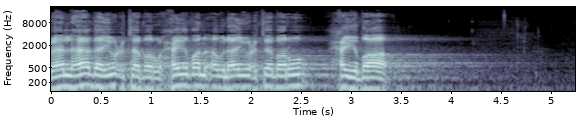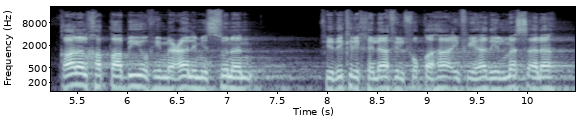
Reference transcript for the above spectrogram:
فهل هذا يعتبر حيضا أو لا يعتبر حيضا؟ قال الخطابي في معالم السنن في ذكر خلاف الفقهاء في هذه المسألة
